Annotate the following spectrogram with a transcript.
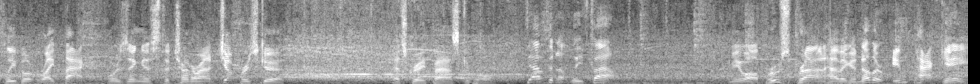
Kleber right back. Porzingis, the turnaround jumper is good. That's great basketball. Definitely fouled. Meanwhile, Bruce Brown having another impact game.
